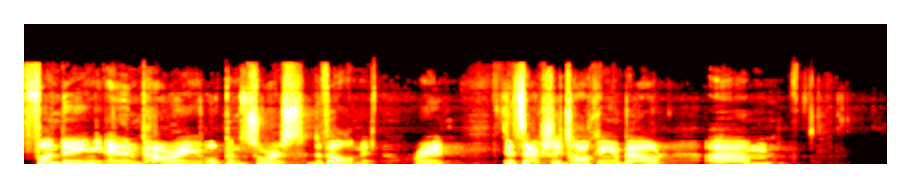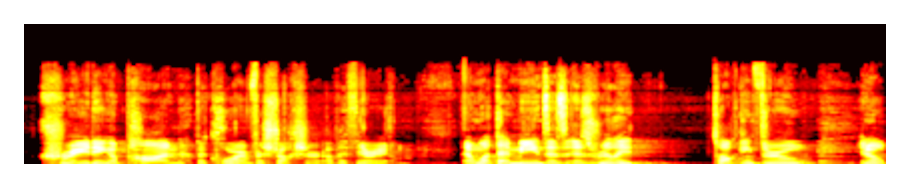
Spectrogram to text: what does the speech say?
funding and empowering open source development, right? It's actually talking about um, creating upon the core infrastructure of Ethereum. And what that means is, is really talking through, you know,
